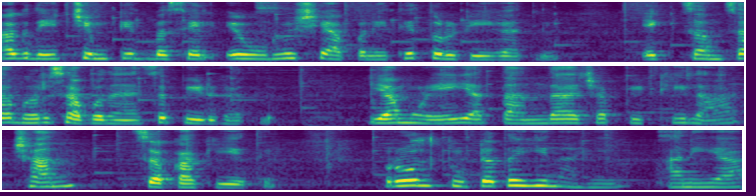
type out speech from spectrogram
अगदी चिमटीत बसेल एवढीशी आपण इथे तुरटी घातली. एक चमचाभर साबुदाण्याचं पीठ घातलं. यामुळे या तांदळाच्या पिठीला छान चकाकी येते. रोल तुटतही नाही आणि या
